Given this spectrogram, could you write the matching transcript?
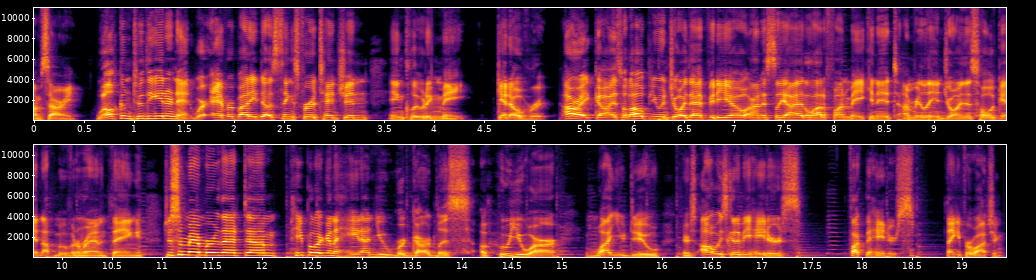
I'm sorry. Welcome to the internet, where everybody does things for attention, including me. Get over it. Alright guys, well I hope you enjoyed that video. Honestly, I had a lot of fun making it. I'm really enjoying this whole getting up, moving around thing. Just remember that um, people are gonna hate on you regardless of who you are and what you do. There's always gonna be haters. Fuck the haters. Thank you for watching.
